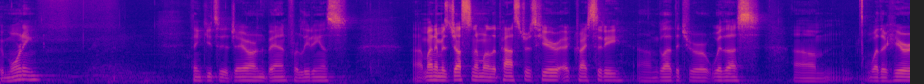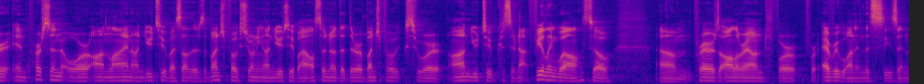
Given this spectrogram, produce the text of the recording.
Good morning. Thank you to JR and the band for leading us. Uh, my name is Justin. I'm one of the pastors here at Christ City. I'm glad that you're with us, um, whether here in person or online on YouTube. I saw there's a bunch of folks joining on YouTube. I also know that there are a bunch of folks who are on YouTube because they're not feeling well. So, um, prayers all around for, for everyone in this season.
